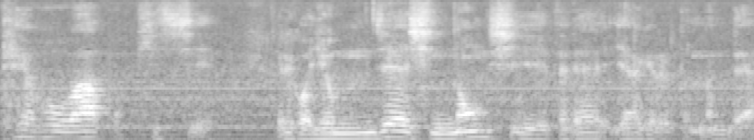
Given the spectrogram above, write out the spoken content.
태호와 복희씨 그리고 염제 신농씨들의 이야기를 듣는데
